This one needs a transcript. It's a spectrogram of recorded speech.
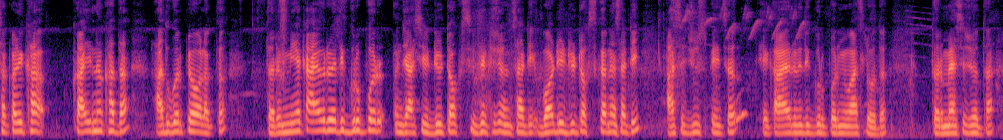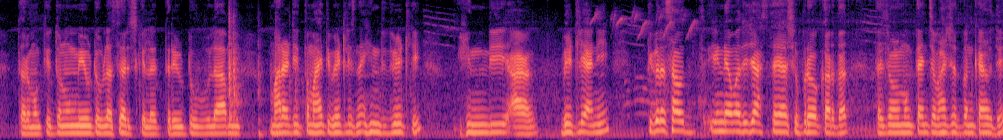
सकाळी खा काही न खाता अगोदर प्यावं लागतं. तर मी एक आयुर्वेदिक ग्रुपवर म्हणजे अशी डिटॉक्सिफिकेशनसाठी बॉडी डिटॉक्स करण्यासाठी असं ज्यूस प्यायचं एक आयुर्वेदिक ग्रुपवर मी वाचलं होतं. तर मेसेज होता. तर मग तिथून मग मी यूट्यूबला सर्च केलं. तर यूट्यूबला मराठीत तर माहिती भेटलीच नाही हिंदीत भेटली. हिंदी भेटली आणि तिकडं साऊथ इंडियामध्ये जास्त हे असे प्रयोग करतात. त्याच्यामुळे मग त्यांच्या भाषेत पण काय होते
